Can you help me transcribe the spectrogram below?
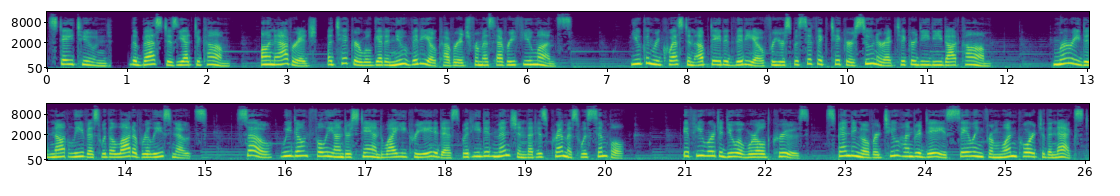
Stay tuned. The best is yet to come. On average, a ticker will get a new video coverage from us every few months. You can request an updated video for your specific ticker sooner at tickerdd.com. Murray did not leave us with a lot of release notes. So, we don't fully understand why he created us but he did mention that his premise was simple. If he were to do a world cruise, spending over 200 days sailing from one port to the next,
